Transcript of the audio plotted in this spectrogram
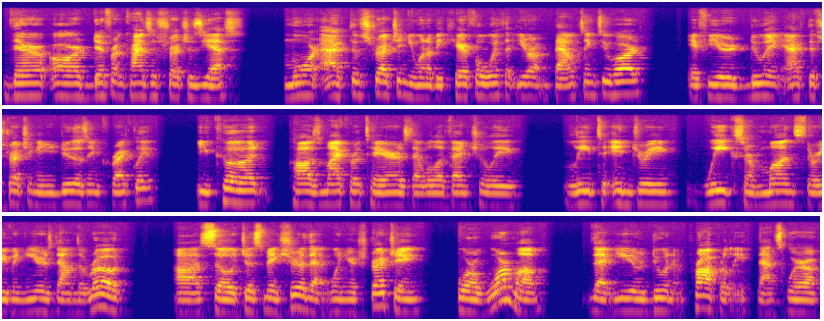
there are different kinds of stretches, yes. More active stretching, you want to be careful with it. You're not bouncing too hard. If you're doing active stretching and you do those incorrectly, you could cause micro tears that will eventually lead to injury weeks or months or even years down the road. Uh, so just make sure that when you're stretching for a warm up, that you're doing it properly. That's where a,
